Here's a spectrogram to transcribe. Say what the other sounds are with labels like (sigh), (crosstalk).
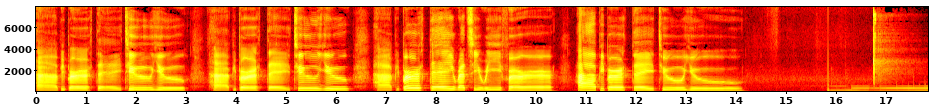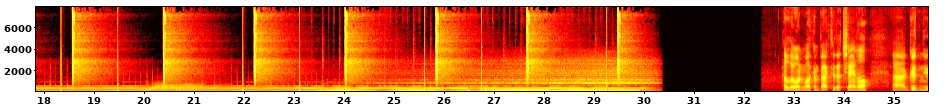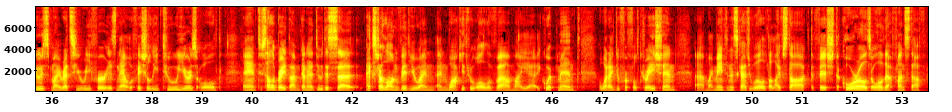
Happy birthday to you. Happy birthday to you. Happy birthday, Red Sea Reefer. Happy birthday to you. Hello and welcome back to the channel. Uh, good news, my Red Sea Reefer is now officially two years old. And to celebrate, I'm gonna do this uh, extra long video and, and walk you through all of uh, my uh, equipment, what I do for filtration, uh, my maintenance schedule, the livestock, the fish, the corals, all of that fun stuff.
